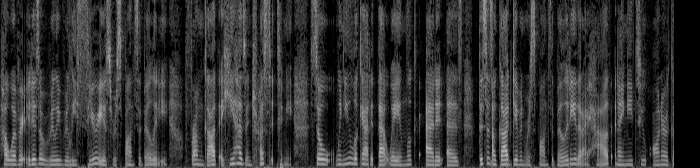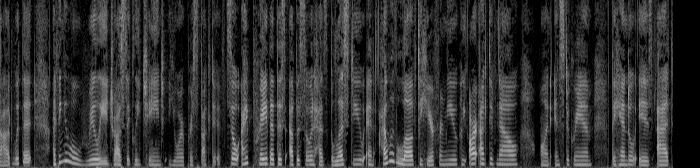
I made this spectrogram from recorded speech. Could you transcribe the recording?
However, it is a really, really serious responsibility from God that He has entrusted to me. So when you look at it that way and look at it as this is a God given responsibility that I have and I need to honor God with it, I think it will really drastically change your perspective. So I pray that this episode has blessed you and I would love to hear from you. We are active now on Instagram. The handle is at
